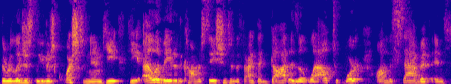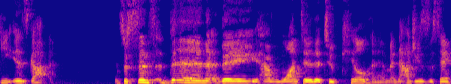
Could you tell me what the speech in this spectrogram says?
the religious leaders questioned him. He he elevated the conversation to the fact that God is allowed to work on the Sabbath, and He is God. And so since then, they have wanted to kill him. And now Jesus is saying,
